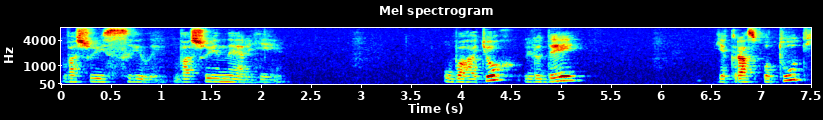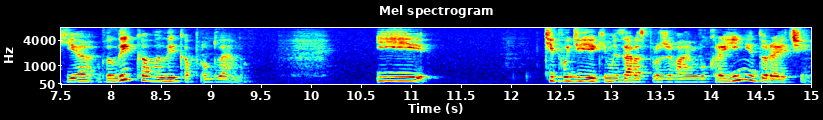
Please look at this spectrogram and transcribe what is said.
вашої сили, вашої енергії? У багатьох людей якраз отут є велика-велика проблема. І ті події, які ми зараз проживаємо в Україні, до речі,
